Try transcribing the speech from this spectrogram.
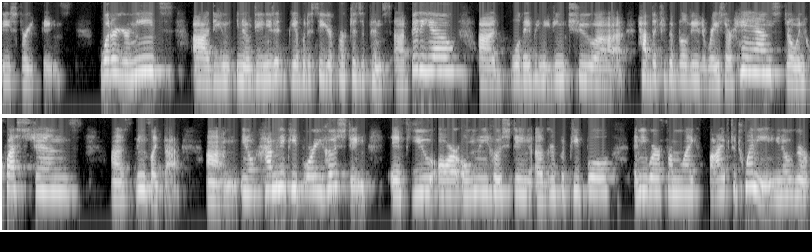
these three things. What are your needs? Uh, do you, you know, do you need to be able to see your participants' uh, video? Uh, will they be needing to uh, have the capability to raise their hands, throw in questions, uh, things like that? Um, you know, how many people are you hosting? If you are only hosting a group of people anywhere from like five to 20, you know, you're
